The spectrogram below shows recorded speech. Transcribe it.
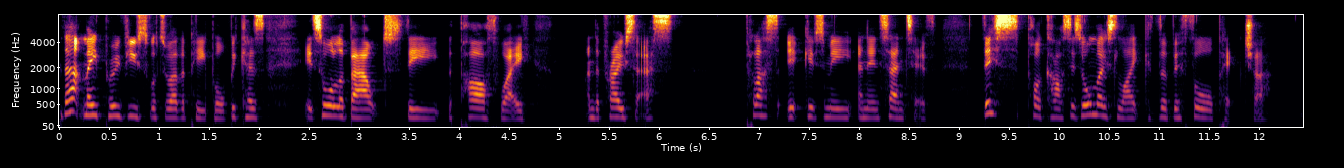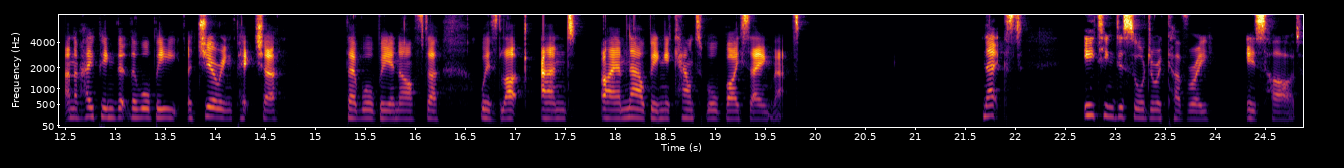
that may prove useful to other people because it's all about the, the pathway and the process. Plus, it gives me an incentive. This podcast is almost like the before picture, and I'm hoping that there will be a during picture. There will be an after with luck, and I am now being accountable by saying that. Next, eating disorder recovery is hard.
